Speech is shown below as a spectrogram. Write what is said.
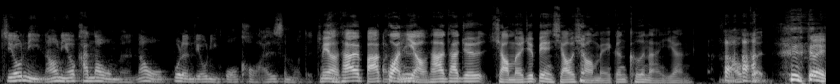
只有你，然后你又看到我们，那我不能留你活口还是什么的？就是、没有，他会把他灌药，他他就小梅就变小小梅，跟柯南一样老梗。对。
